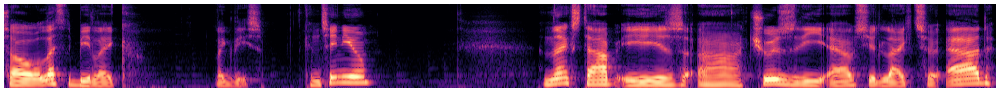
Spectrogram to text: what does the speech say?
So let it be like, like this. Continue. The next tab is uh, choose the apps you'd like to add.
